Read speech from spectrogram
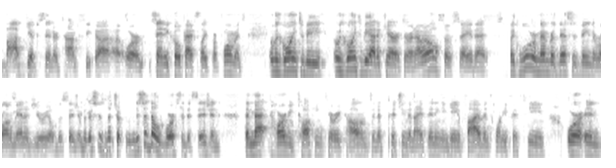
Bob Gibson or Tom uh, or Sandy Koufax like performance, it was going to be it was going to be out of character. And I would also say that like we'll remember this as being the wrong managerial decision, but this is such a, this is no worse a decision than Matt Harvey talking Terry Collins into pitching the ninth inning in Game Five in 2015, or in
